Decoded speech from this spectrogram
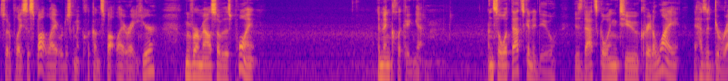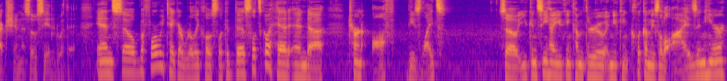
So to place a spotlight, we're just going to click on spotlight right here, move our mouse over this point, and then click again. And so what that's going to do is that's going to create a light that has a direction associated with it. And so before we take a really close look at this, let's go ahead and uh, turn off these lights. So you can see how you can come through and you can click on these little eyes in here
